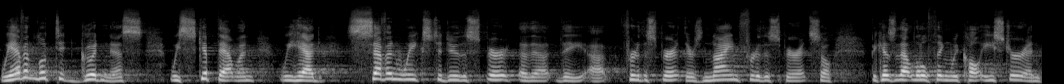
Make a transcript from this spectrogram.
We haven't looked at goodness. We skipped that one. We had seven weeks to do the, spirit, uh, the, the uh, fruit of the Spirit. There's nine fruit of the Spirit. So, because of that little thing we call Easter and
